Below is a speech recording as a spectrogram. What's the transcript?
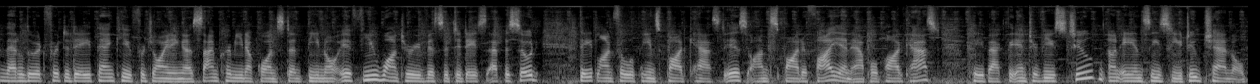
And that'll do it for today. Thank you for joining us. I'm Carmina Constantino. If you want to revisit today's episode, Dateline Philippines podcast is on Spotify and Apple Podcast. Play back the interviews too on ANC's YouTube channel.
